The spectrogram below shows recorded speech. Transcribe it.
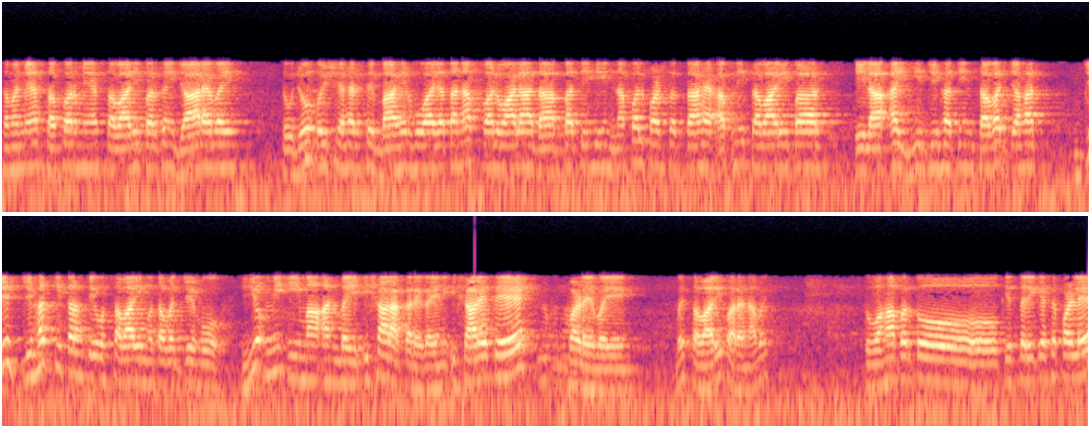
سمجھ میں سفر میں سواری پر کہیں جا رہا ہے بھائی، تو جو کوئی شہر سے باہر ہوا یا تنفل والا دابتی ہی نفل پڑھ سکتا ہے اپنی سواری پر الا جہت توجہت جس جہت کی طرف بھی وہ سواری متوجہ ہو، یؤمی ایما ان بھائی اشارہ کرے گا یعنی اشارے سے پڑھے بھائی بھائی سواری پر ہے نا بھائی تو وہاں پر تو کس طریقے سے پڑھ لے؟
